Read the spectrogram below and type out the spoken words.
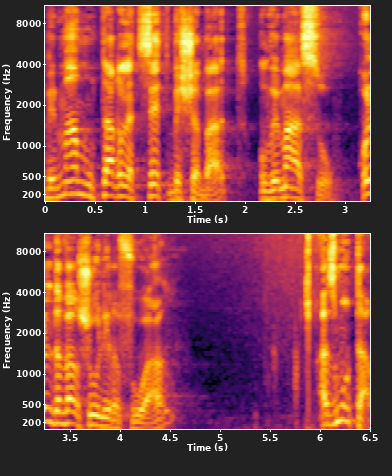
במה מותר לצאת בשבת ובמה אסור. כל דבר שהוא לרפואה, אז מותר.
